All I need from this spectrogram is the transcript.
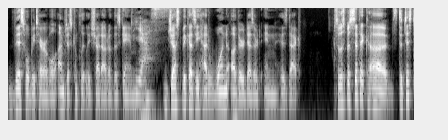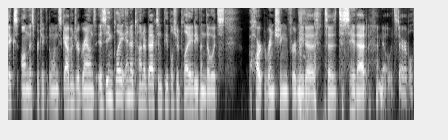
This will be terrible. I'm just completely shut out of this game Yes. just because he had one other desert in his deck. So the specific uh, statistics on this particular one, Scavenger Grounds, is seeing play in a ton of decks, and people should play it, even though it's heart wrenching for me to to to say that. I know it's terrible,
